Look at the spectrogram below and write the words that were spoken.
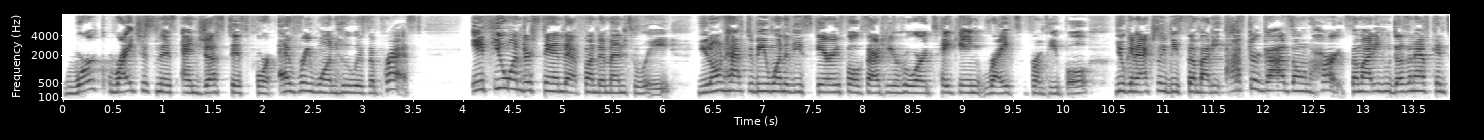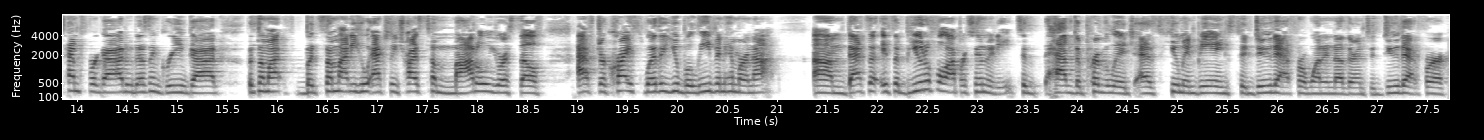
work righteousness and justice for everyone who is oppressed. if you understand that fundamentally, you don't have to be one of these scary folks out here who are taking rights from people. You can actually be somebody after God's own heart, somebody who doesn't have contempt for God, who doesn't grieve God, but somebody, but somebody who actually tries to model yourself after Christ, whether you believe in him or not. Um, that's a, it's a beautiful opportunity to have the privilege as human beings to do that for one another and to do that for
